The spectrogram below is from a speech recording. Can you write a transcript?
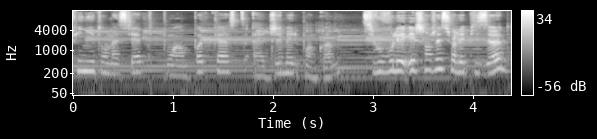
finitonassiette.podcast@gmail.com. Si vous voulez échanger sur l'épisode,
